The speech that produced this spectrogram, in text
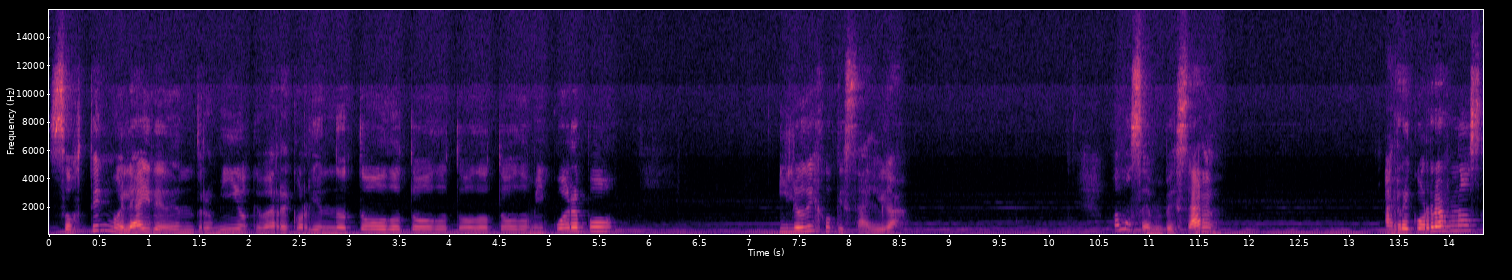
Sostengo el aire dentro mío que va recorriendo todo, todo, todo, todo mi cuerpo. Y lo dejo que salga. Vamos a empezar a recorrernos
